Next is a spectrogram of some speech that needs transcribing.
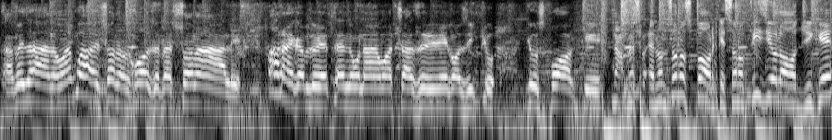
Capitano, ma qua sono cose personali. Ma non hai capito che tendo una mazzata di cose più, più sporchi. No, eh, non sono sporche, sono fisiologiche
